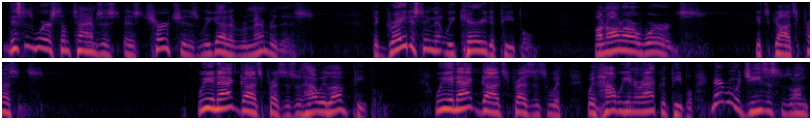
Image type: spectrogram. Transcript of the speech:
This is where sometimes, as, as churches, we got to remember this. The greatest thing that we carry to people are not our words, it's God's presence. We enact God's presence with how we love people. We enact God's presence with, with how we interact with people. Remember when Jesus was on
